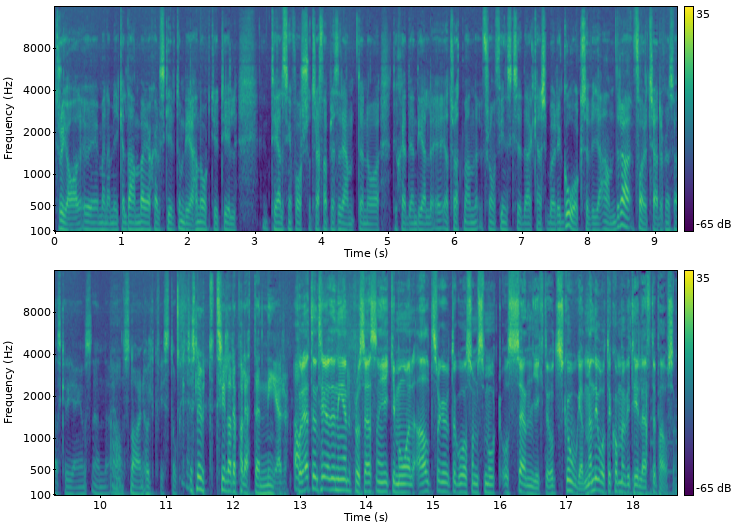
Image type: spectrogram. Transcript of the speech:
tror jag, jag menar Mikael Damberg har själv skrivit om det. Han åkte ju till, till Helsingfors och träffade presidenten och det skedde en del. Jag tror att man från finsk sida kanske började gå också via andra företrädare för den svenska regeringen än, ja. snarare än Hultqvist. Och till slut trillade paletten ner. Ja. Paletten trillade ner, processen gick i mål, allt såg ut att gå som smort och sen gick det åt skogen. Men det återkommer vi till efter pausen.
